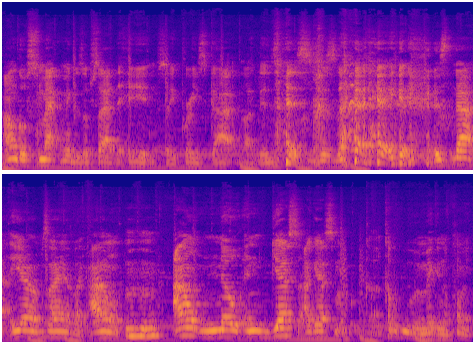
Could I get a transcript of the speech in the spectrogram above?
I don't go smack niggas upside the head and say praise God. Like it's, it's just that it's not. You know what I'm saying? Like I don't. Mm-hmm. I don't know. And yes, I guess a couple people were making the point.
